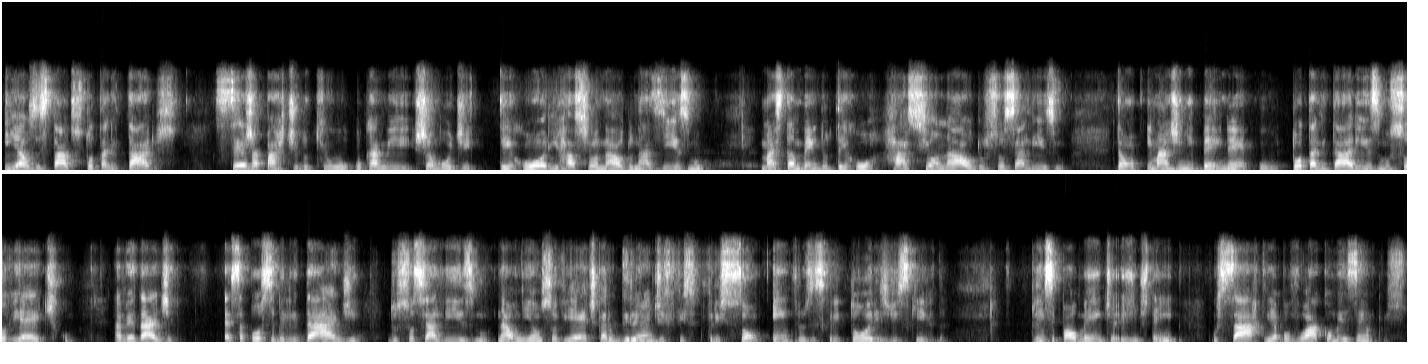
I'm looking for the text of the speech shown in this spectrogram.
e aos estados totalitários, seja a partir do que o, o Camus chamou de terror irracional do nazismo, mas também do terror racional do socialismo. Então, imagine bem, né? O totalitarismo soviético. Na verdade, essa possibilidade do socialismo na União Soviética era o grande frisson entre os escritores de esquerda. Principalmente, a gente tem o Sartre e a Beauvoir como exemplos.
